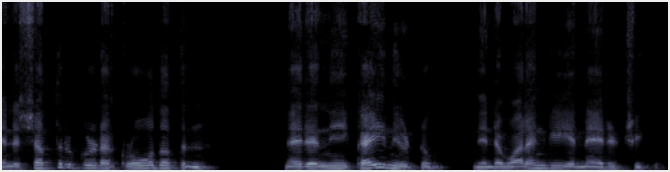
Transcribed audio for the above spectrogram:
എന്റെ ശത്രുക്കളുടെ ക്രോധത്തിന് നേരെ നീ കൈ നീട്ടും നിന്റെ വലങ്കി എന്നെ രക്ഷിക്കും.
